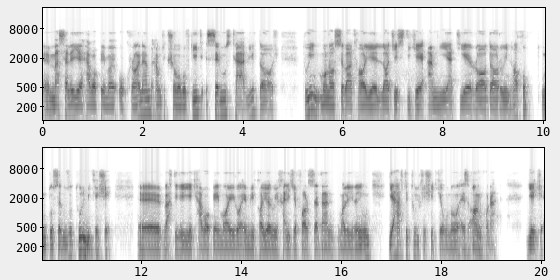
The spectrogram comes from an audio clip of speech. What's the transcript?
مسئله هواپیمای اوکراین هم همونطور که شما گفتید سه روز تعلیق داشت. تو این مناسبت های لاجستیک امنیتی رادار و اینها خب این دو سه روز طول می‌کشه. وقتی که یک هواپیمایی رو امریکایی روی خلیج فارس زدن مال ایرانی اون یه هفته طول کشید که اونو اذعان کنند یک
